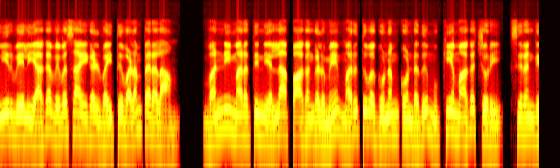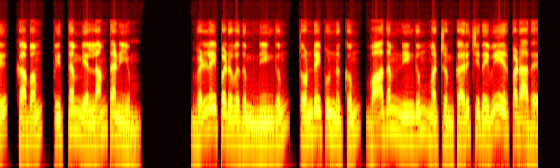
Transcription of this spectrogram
உயிர்வேலியாக விவசாயிகள் வைத்து வளம் பெறலாம். வன்னி மரத்தின் எல்லா பாகங்களுமே மருத்துவ குணம் கொண்டது முக்கியமாகச் சொறி. சிரங்கு கபம் பித்தம் எல்லாம் தணியும். வெள்ளைப்படுவதும் நீங்கும் தொண்டைப்புண்ணுக்கும் வாதம் நீங்கும் மற்றும் கருச்சிதைவு ஏற்படாது.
